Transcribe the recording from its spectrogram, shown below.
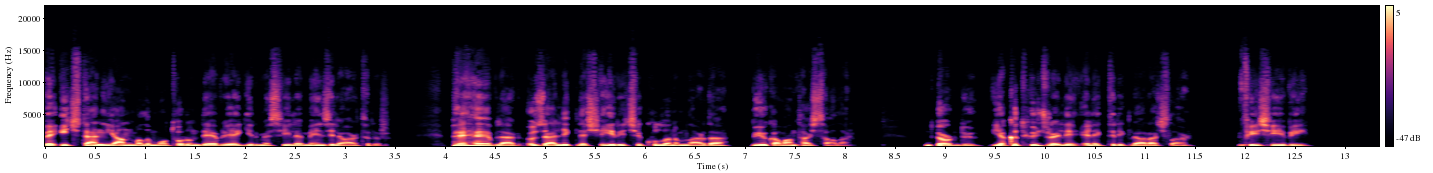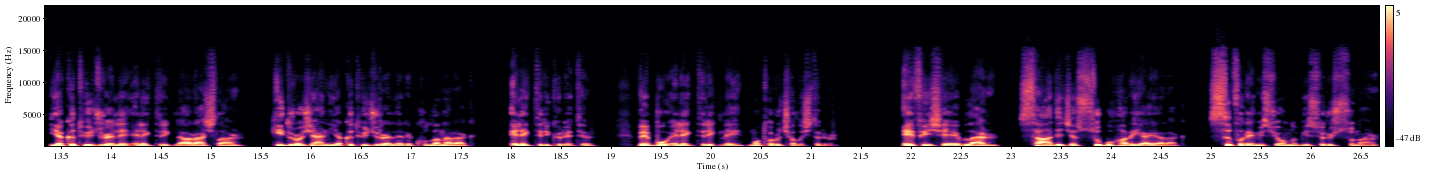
ve içten yanmalı motorun devreye girmesiyle menzili artırır. PHEV'ler özellikle şehir içi kullanımlarda büyük avantaj sağlar. Dördü, yakıt hücreli elektrikli araçlar. FHEV. Yakıt hücreli elektrikli araçlar, hidrojen yakıt hücreleri kullanarak elektrik üretir ve bu elektrikle motoru çalıştırır. FHEV'ler sadece su buharı yayarak sıfır emisyonlu bir sürüş sunar.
